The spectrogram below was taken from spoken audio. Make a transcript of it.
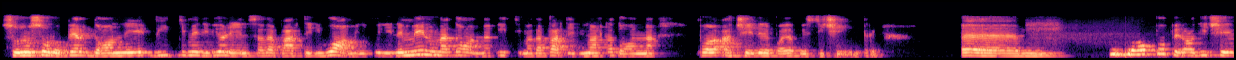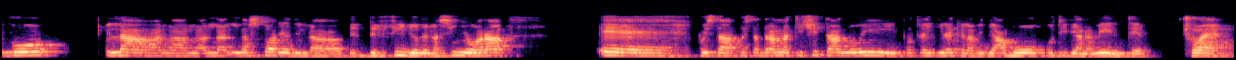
sono solo per donne vittime di violenza da parte di uomini, quindi nemmeno una donna vittima da parte di un'altra donna può accedere poi a questi centri. Eh, purtroppo però dicevo la, la, la, la storia della, del, del figlio della signora e questa, questa drammaticità noi potrei dire che la vediamo quotidianamente, cioè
